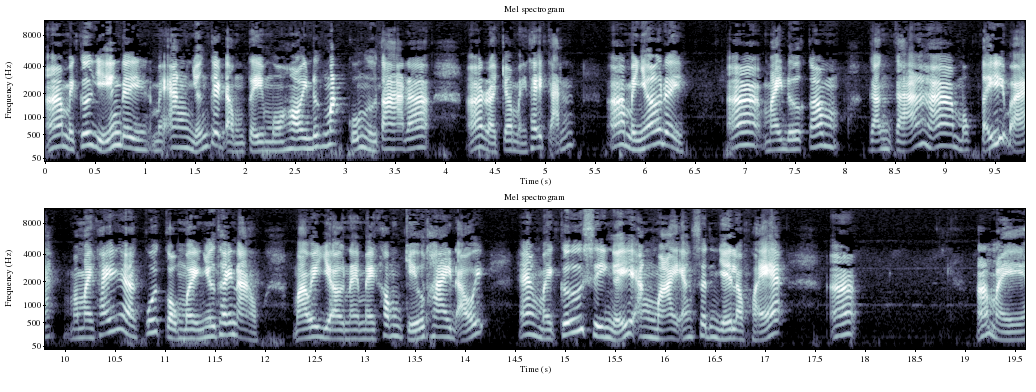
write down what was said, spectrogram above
à, mày cứ diễn đi. Mày ăn những cái đồng tiền mồ hôi nước mắt của người ta đó. À, rồi cho mày thấy cảnh. À, mày nhớ đi. À, mày được à, gần cả hả một tỷ bạc. Mà mày thấy à, cuối cùng mày như thế nào? Mà bây giờ này mày không chịu thay đổi. À, mày cứ suy nghĩ ăn mày ăn xin vậy là khỏe. À, à, mày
